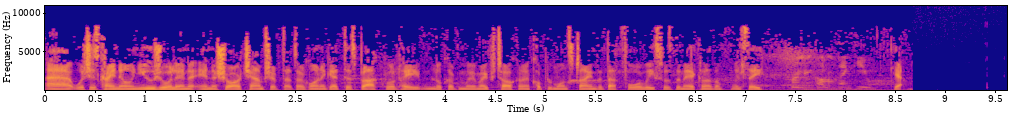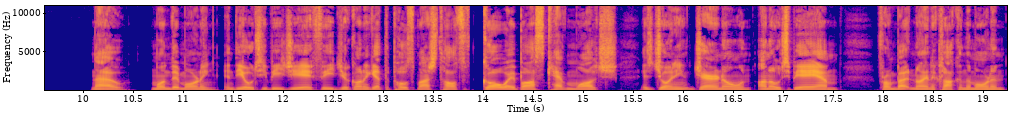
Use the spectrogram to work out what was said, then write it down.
Uh, which is kind of unusual in a, in a short championship that they're going to get this back. But hey, look, we might be talking in a couple of months' time that that four weeks was the making of them. We'll see. Brilliant, Colm. Thank you. Yeah. Now, Monday morning in the OTBGA feed, you're going to get the post-match thoughts of Galway boss Kevin Walsh is joining Jaron Owen on OTBAM from about nine o'clock in the morning,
